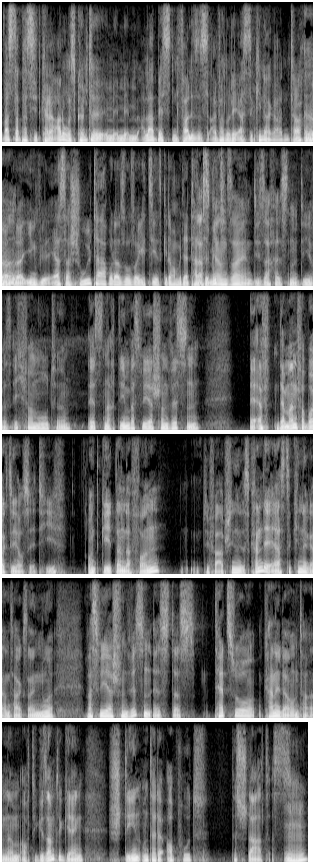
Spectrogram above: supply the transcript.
Was da passiert, keine Ahnung. Es könnte im, im, im allerbesten Fall ist es einfach nur der erste Kindergartentag Ja. oder, oder irgendwie erster Schultag oder so. So, jetzt, jetzt geht auch mit der Tante das mit. kann sein. Die Sache ist nur die, was ich vermute, ist nach dem, was wir ja schon wissen, er, der Mann verbeugt sich auch sehr tief und geht dann davon die verabschieden. Es kann der erste Kindergartentag sein, nur was wir ja schon wissen ist, dass Tetsuo, Kaneda unter anderem, auch die gesamte Gang, stehen unter der Obhut des Staates, Mhm.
